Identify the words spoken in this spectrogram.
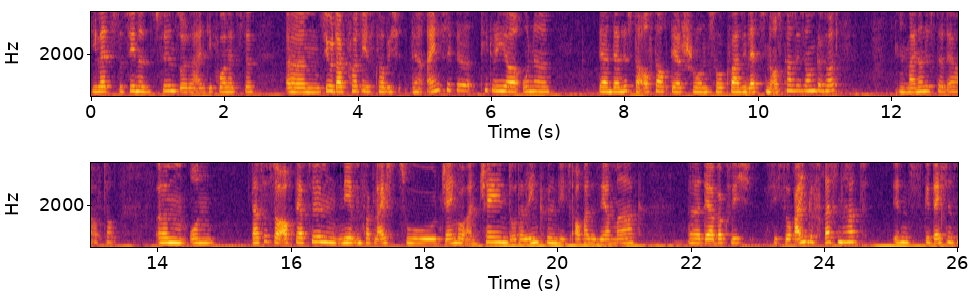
Die letzte Szene des Films oder die vorletzte ähm, Zero Dark Thirty ist, glaube ich, der einzige Titel hier ohne, der in der Liste auftaucht, der schon zur quasi letzten Oscar-Saison gehört. In meiner Liste, der auftaucht. Ähm, und das ist so auch der Film neben Vergleich zu Django Unchained oder Lincoln, die ich auch alle sehr mag, äh, der wirklich sich so reingefressen hat ins Gedächtnis,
